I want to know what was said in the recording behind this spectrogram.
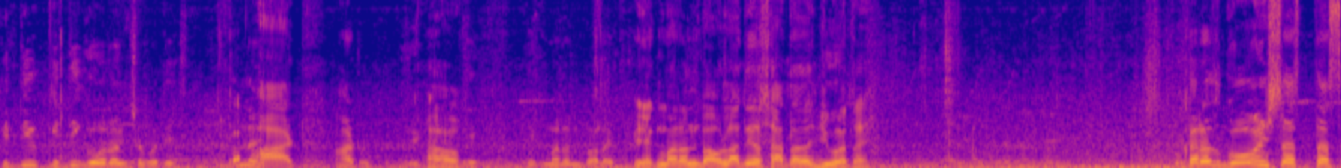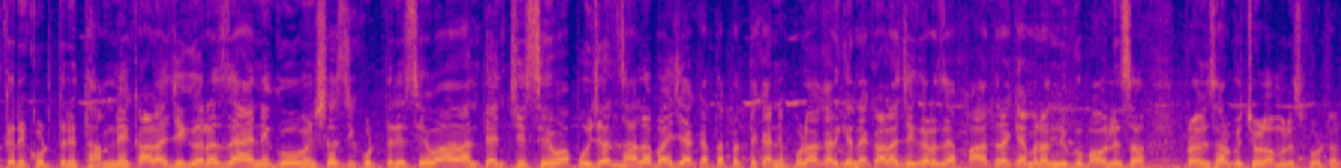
किती किती गोरंश होते? आठ. आठ होते. हो. एक- एक मरण पावलाय एक मरण पावला ते सात आता जीवत आहे. खरंच गोवंश तस तस्करी कुठतरी थांबणे काळाची गरज आहे आणि गोवंशाची कुठतरी सेवा आणि त्यांची सेवा पूजन झालं पाहिजे याकरता प्रत्येकाने पुढाकार घेणे काळाची गरज आहे. पाहत राहा कॅमेरा निकू पावलेसह प्रवीण सारखं चोळामलीस पोर्टल.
